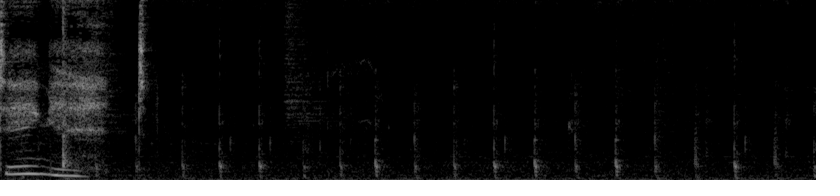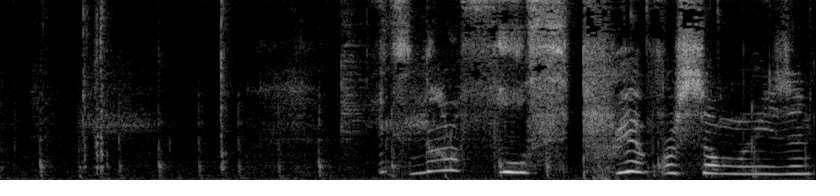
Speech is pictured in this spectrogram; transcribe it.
Dang it. It's not a full sprint for some reason.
